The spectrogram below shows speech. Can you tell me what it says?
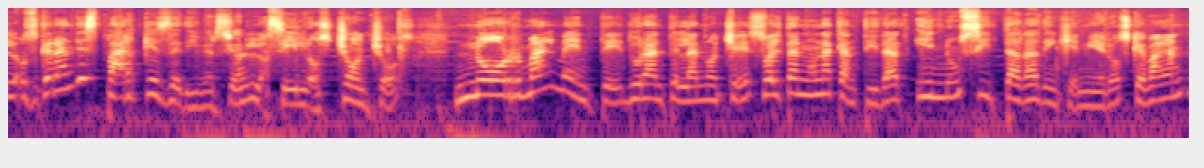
los grandes parques de diversión, los, sí, los chonchos, normalmente durante la noche sueltan una cantidad inusitada de ingenieros que van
